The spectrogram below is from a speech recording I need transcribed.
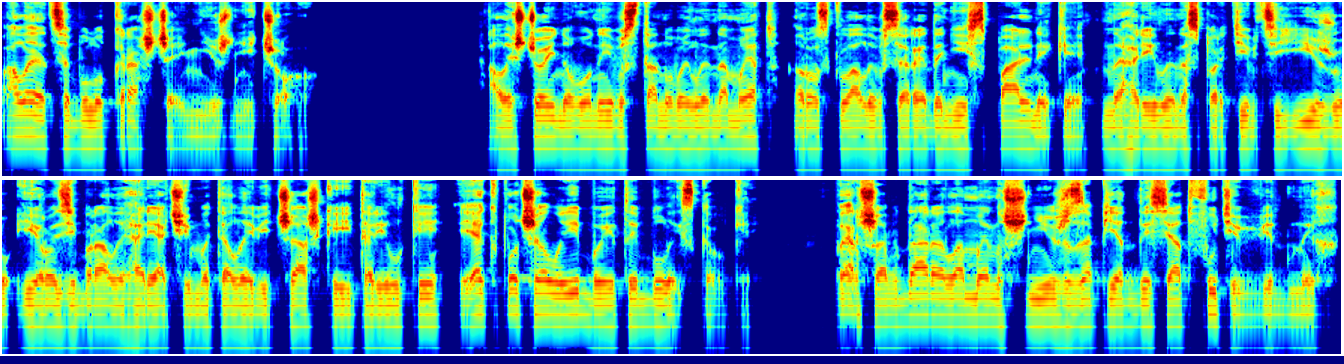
але це було краще, ніж нічого. Але щойно вони встановили намет, розклали всередині спальники, нагріли на спартівці їжу і розібрали гарячі металеві чашки і тарілки, як почали бити блискавки. Перша вдарила менш ніж за 50 футів від них.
